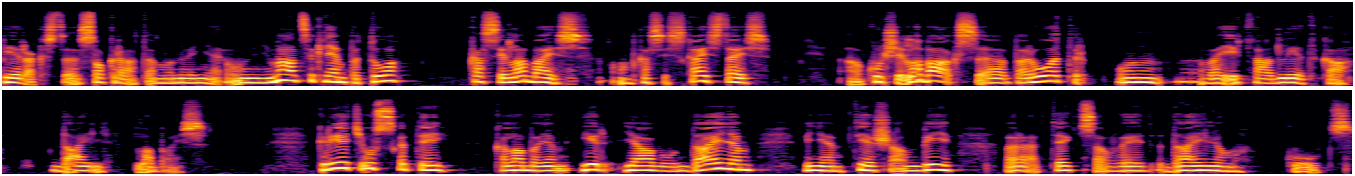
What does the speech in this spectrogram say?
pieraksta Sokrātam un viņa, un viņa mācekļiem par to, kas ir labais un kas ir skaistais, kurš ir labāks par otru, un vai ir tāda lieta kā daļa labais. Grieķi uzskatīja, ka labajam ir jābūt daļam, viņiem tiešām bija, varētu teikt, savu veidu daļuma kults.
